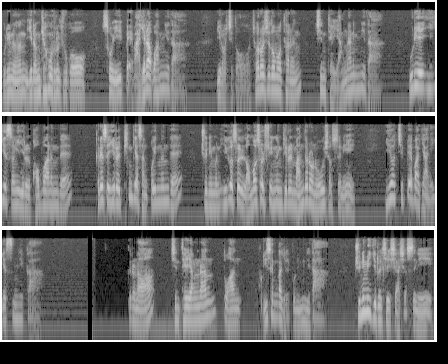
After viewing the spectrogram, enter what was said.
우리는 이런 경우를 두고 소위 빼박이라고 합니다. 이러지도 저러지도 못하는 진퇴양난입니다. 우리의 이기성이 이를 거부하는데 그래서 이를 핑계 삼고 있는데 주님은 이것을 넘어설 수 있는 길을 만들어 놓으셨으니 이 어찌 빼박이 아니겠습니까? 그러나 진퇴양난 또한 우리 생각일 뿐입니다. 주님이 길을 제시하셨으니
